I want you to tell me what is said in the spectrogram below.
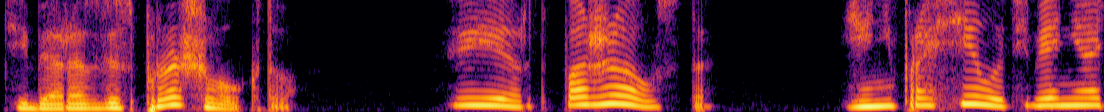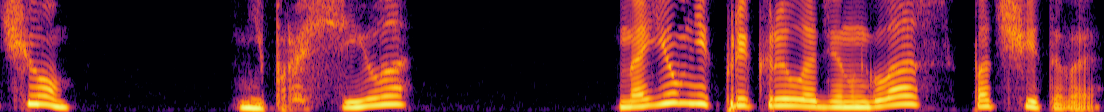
Тебя разве спрашивал кто? Верт, пожалуйста. Я не просила тебя ни о чем. Не просила? Наемник прикрыл один глаз, подсчитывая.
